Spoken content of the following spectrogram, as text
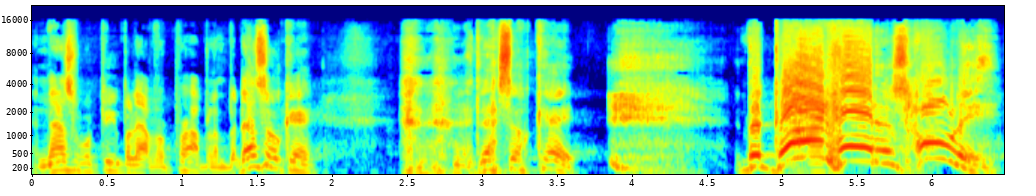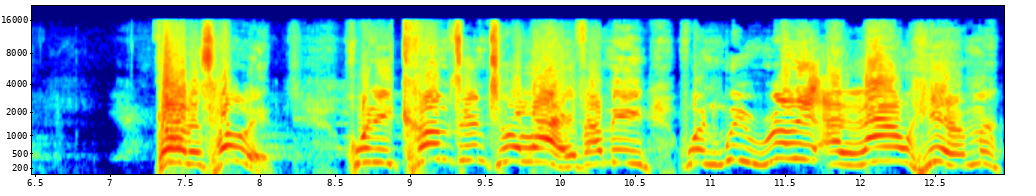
And that's where people have a problem. But that's okay. that's okay. The Godhead is holy. God is holy. When he comes into a life, I mean, when we really allow him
